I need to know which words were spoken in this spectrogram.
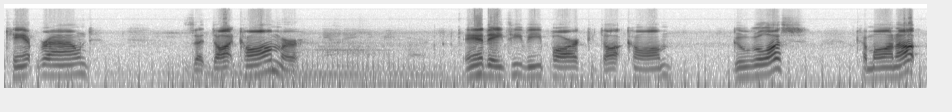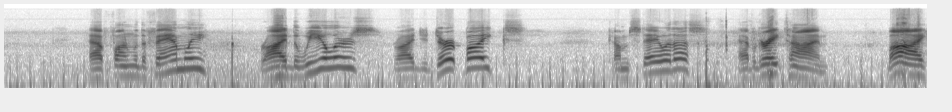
Campground. Is that .com or and atvpark.com. Google us. Come on up. Have fun with the family. Ride the wheelers. Ride your dirt bikes. Come stay with us. Have a great time. Bye.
